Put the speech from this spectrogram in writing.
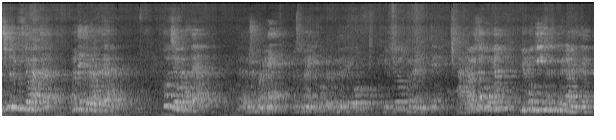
지금 들어갔어요? 언제 들어갔어요? 호 들어갔어요? 오죽번에 오죽번에 이곡을 보면 되고 이거 쭉 보내는데 자 여기서 보면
